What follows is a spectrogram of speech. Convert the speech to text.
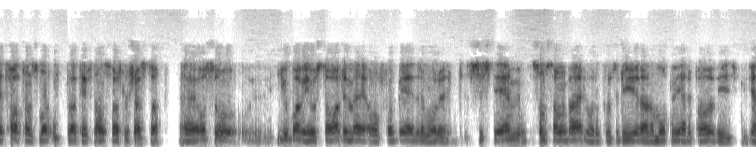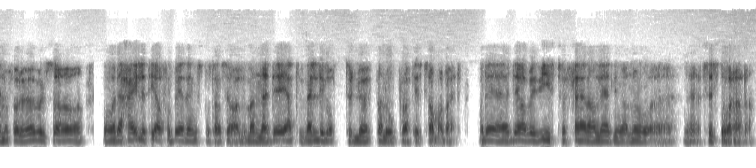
etatene som har operativt ansvar til sjøs. Eh, og så jobber vi jo stadig med å forbedre våre system som samarbeid, våre prosedyrer og måten vi gjør det på. Vi gjennomfører øvelser, og det er hele tida forbedringspotensial. Men det er et veldig godt løpende operativt samarbeid. Og det, det har vi vist ved flere anledninger nå eh, siste året. Da.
